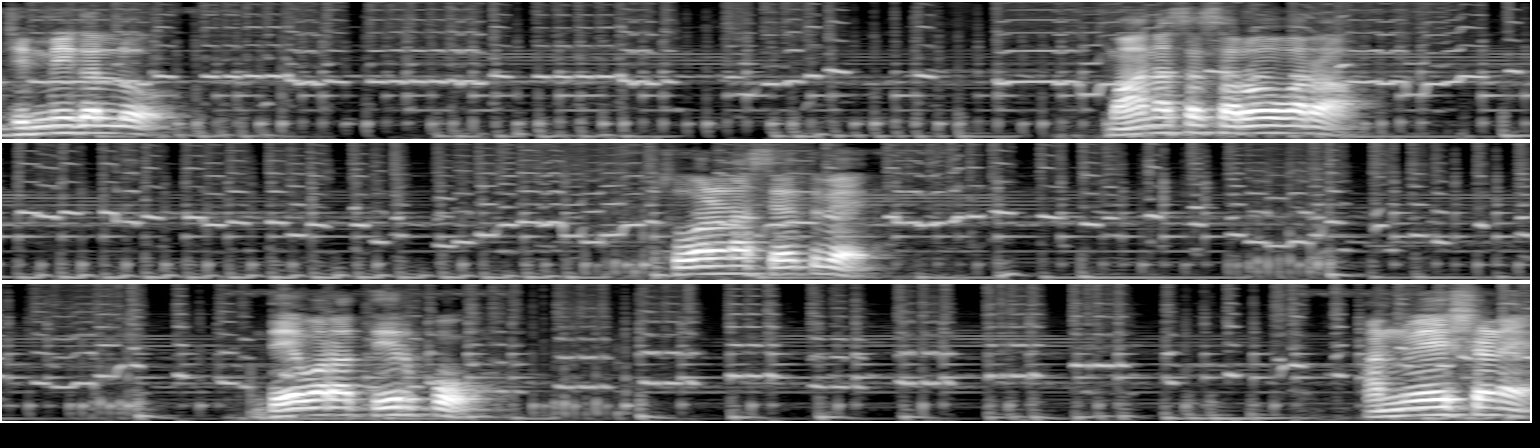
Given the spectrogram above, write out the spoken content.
ಜಿಮ್ಮಿಗಲ್ಲು. ಮಾನಸ ಸರೋವರ. ಸುವರ್ಣ ಸೇತುವೆ. ದೇವರ ತೀರ್ಪು. ಅನ್ವೇಷಣೆ.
